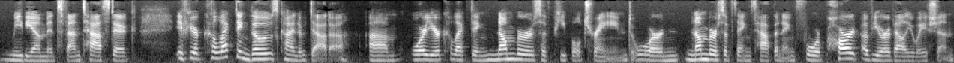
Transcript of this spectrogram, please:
medium, it's fantastic. If you're collecting those kind of data, um, or you're collecting numbers of people trained or n- numbers of things happening for part of your evaluation,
